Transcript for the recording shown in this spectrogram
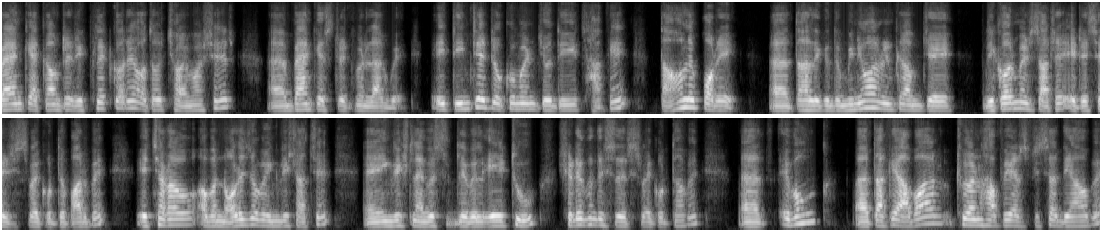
ব্যাংক অ্যাকাউন্টে রিফ্লেক্ট করে, অথবা ছয় মাসের ব্যাংক স্টেটমেন্ট লাগবে। এই তিনটে ডকুমেন্ট যদি থাকে, তাহলে পরে তাহলে কিন্তু মিনিমাম ইনকাম যে রিকোয়ারমেন্টস আছে, এটা স্যাটিসফাই করতে পারবে। এছাড়াও আবার নলেজ অফ ইংলিশ আছে English language level A two সেটাও কিন্তু স্যাটিসফাই করতে হবে। এবং তাকে আবার two and half years visa দেওয়া হবে।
